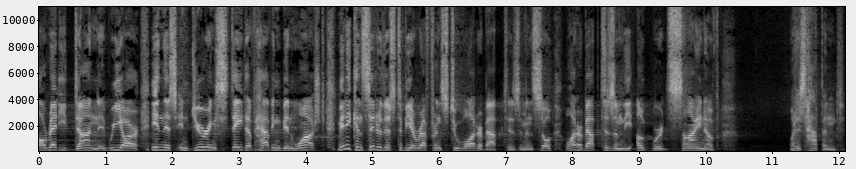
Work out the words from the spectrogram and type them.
already done. We are in this enduring state of having been washed. Many consider this to be a reference to water baptism. And so, water baptism, the outward sign of what has happened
